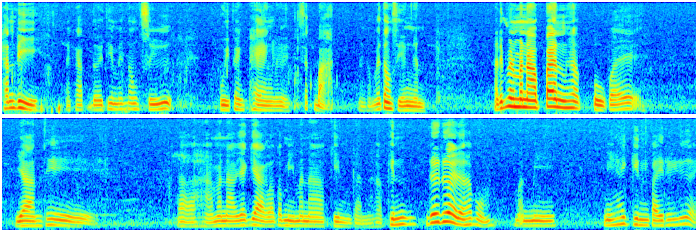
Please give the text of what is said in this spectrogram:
ชั้นดีนะครับ โดยที่ไม่ต้องซื้อปุ๋ยแพงๆเลยสักบาทนะครับไม่ต้องเสียเงิน อันนี้เป็นมะนาวแป้นครับปลูกไว้ยามที่อ่าหามะนาวยากๆเราก็มีมะนาวกินกันนะครับ กินเรื่อยๆเลยครับผม มันมีมีให้กินไปเรื่อย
